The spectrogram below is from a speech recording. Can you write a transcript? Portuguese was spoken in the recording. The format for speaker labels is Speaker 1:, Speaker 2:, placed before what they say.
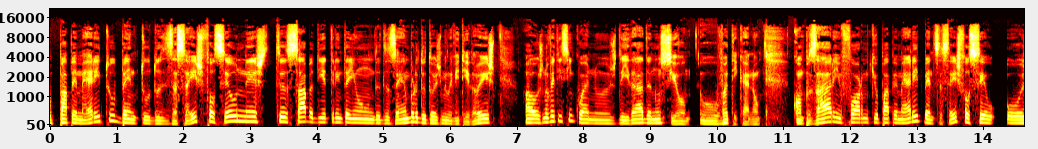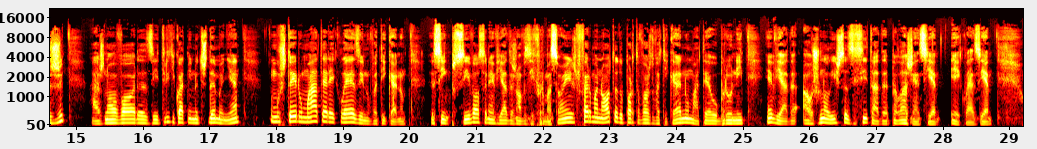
Speaker 1: O Papa Emérito Bento XVI faleceu neste sábado, dia 31 de dezembro de 2022, aos 95 anos de idade, anunciou o Vaticano. Com pesar, informe que o Papa Emérito Bento XVI faleceu hoje, às 9 horas e 34 minutos da manhã, no Mosteiro Mater Ecclesiae, no Vaticano. Assim que possível, serão enviadas novas informações, refere uma nota do porta-voz do Vaticano, Matteo Bruni, enviada aos jornalistas e citada pela agência Eclésia.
